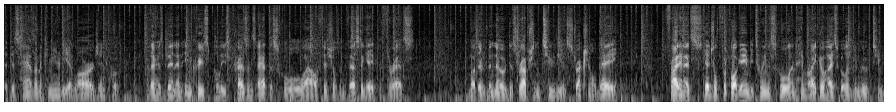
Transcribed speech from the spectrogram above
that this has on the community at large, end quote. Now, there has been an increased police presence at the school while officials investigate the threats, but there's been no disruption to the instructional day. Friday night's scheduled football game between the school and Henrico High School has been moved to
